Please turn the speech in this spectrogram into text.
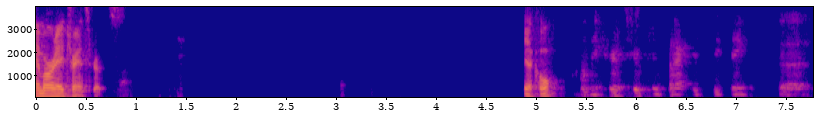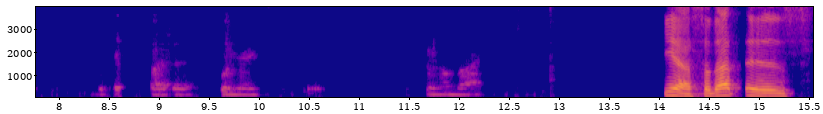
mRNA transcripts. Yeah, cool. How many transcription factors do you think uh, would testify the polymerase by? Yeah, so that is,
